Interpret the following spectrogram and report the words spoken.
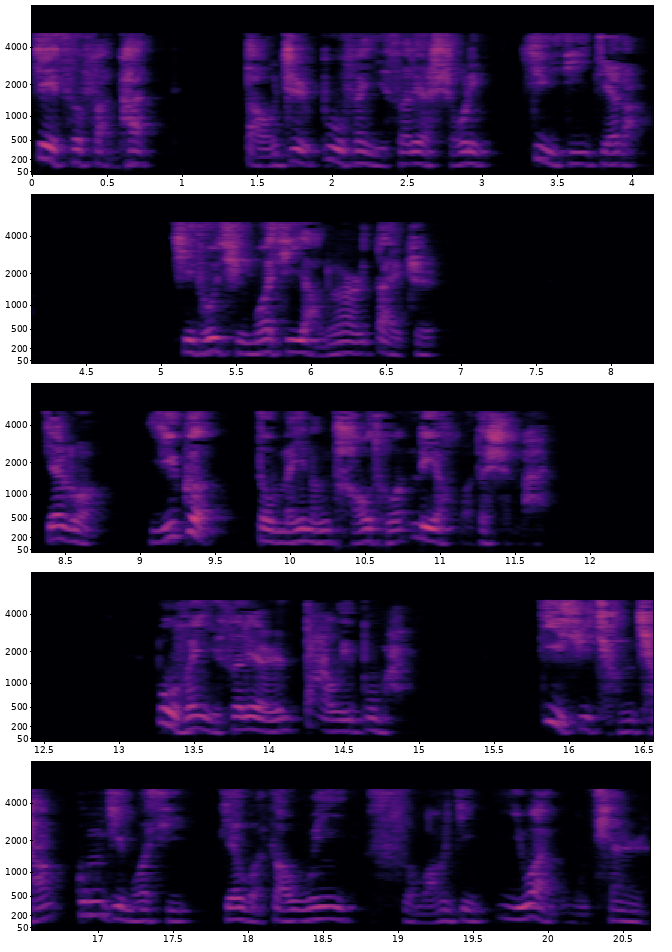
这次反叛导致部分以色列首领聚集结党，企图取摩西、亚伦而代之，结果一个。都没能逃脱烈火的审判，部分以色列人大为不满，继续逞强攻击摩西，结果遭瘟疫，死亡近一万五千人。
